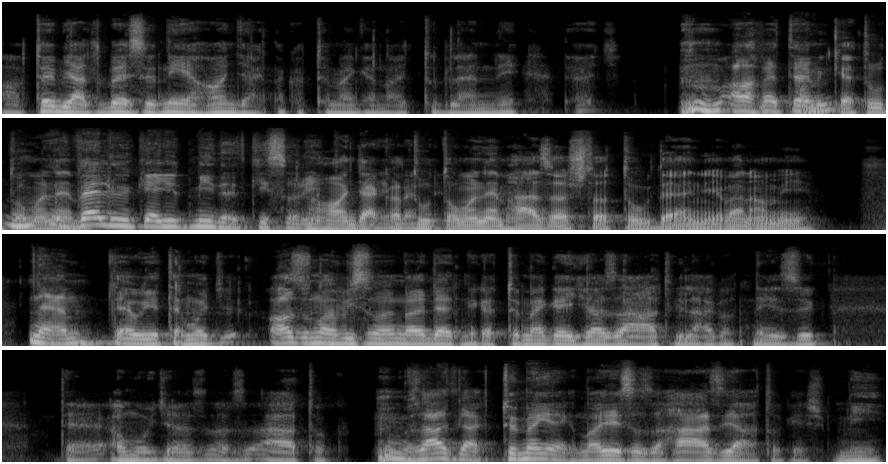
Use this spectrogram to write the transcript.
A többi állat beszél, néha hangyáknak a tömege nagy tud lenni, de hogy alapvetően Amiket tudom, nem, velünk együtt mindent kiszorítani. A hangyákat tudom, hogy nem házasítottuk, de nyilván ami nem, de úgy értem, hogy azonnal viszont nagy lehet még a tömege, ha az állatvilágot nézzük, de amúgy az, az állatok, az állatvilág tömegének nagy rész az a házi állatok, és mi.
